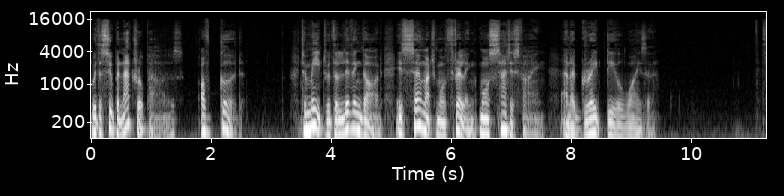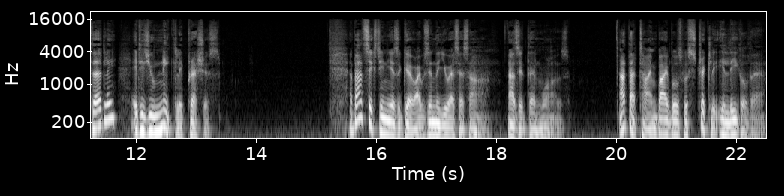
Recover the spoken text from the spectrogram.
with the supernatural powers of good. To meet with the living God is so much more thrilling, more satisfying, and a great deal wiser. Thirdly, it is uniquely precious. About 16 years ago, I was in the USSR, as it then was. At that time, Bibles were strictly illegal there.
